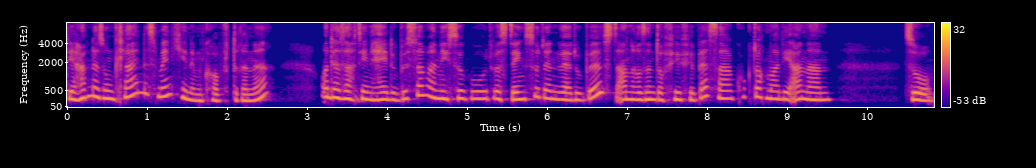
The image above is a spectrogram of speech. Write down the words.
Die haben da so ein kleines Männchen im Kopf drinne und der sagt ihnen, hey, du bist aber nicht so gut. Was denkst du denn, wer du bist? Andere sind doch viel, viel besser. Guck doch mal die anderen. So,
